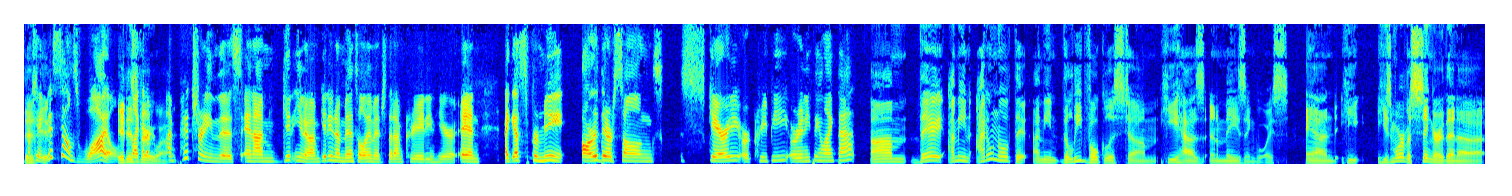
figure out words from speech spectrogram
there's okay, it- this sounds wild. it is like, very I'm, wild. I'm picturing this, and I'm getting, you know, I'm getting a mental image that I'm creating here. And I guess for me, are their songs scary or creepy or anything like that? Um, they. I mean, I don't know if they. I mean, the lead vocalist. Um, he has an amazing voice, and he he's more of a singer than a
